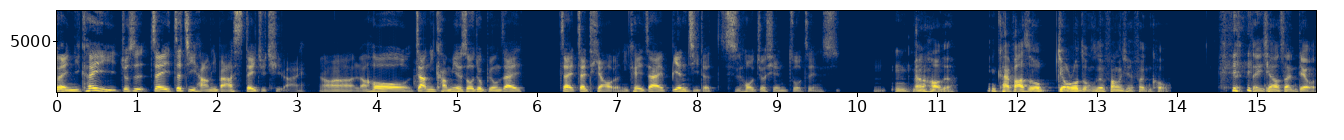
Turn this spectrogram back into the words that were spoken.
对，你可以就是这这几行你把它 stage 起来啊，然后这样你 commit 的时候就不用再再再挑了，你可以在编辑的时候就先做这件事。嗯嗯，蛮好的。因为开发时候角落总是会放一些粪扣，等等一下要删掉了。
